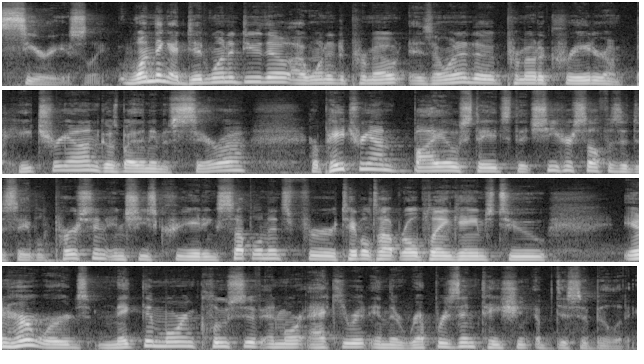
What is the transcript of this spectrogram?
Seriously. One thing I did want to do though, I wanted to promote is I wanted to promote a creator on Patreon, goes by the name of Sarah. Her Patreon bio states that she herself is a disabled person and she's creating supplements for tabletop role playing games to, in her words, make them more inclusive and more accurate in their representation of disability.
